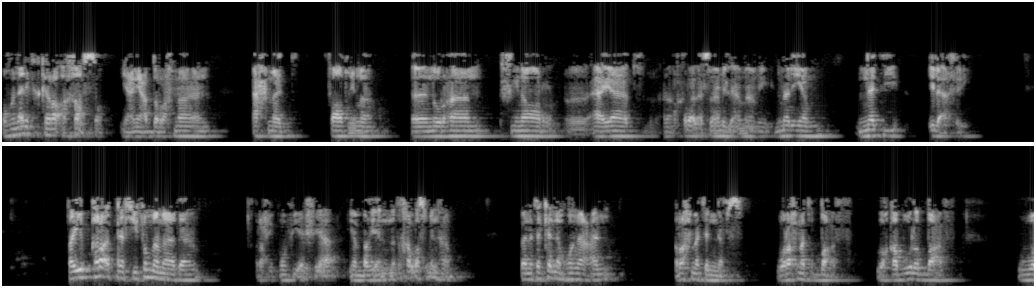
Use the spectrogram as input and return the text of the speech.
وهنالك قراءة خاصة يعني عبد الرحمن أحمد فاطمة آه، نورهان شينار آه، آيات أقرأ الأسامي اللي أمامي مريم ندي إلى آخره. طيب قرأت نفسي ثم ماذا؟ راح يكون في أشياء ينبغي أن نتخلص منها. فنتكلم هنا عن رحمة النفس ورحمة الضعف وقبول الضعف و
